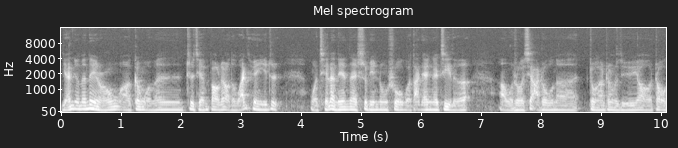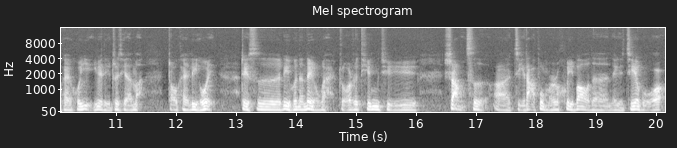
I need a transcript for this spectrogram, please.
研究的内容啊，跟我们之前爆料的完全一致。我前两天在视频中说过，大家应该记得啊，我说下周呢，中央政治局要召开会议，月底之前嘛，召开例会。这次例会的内容啊，主要是听取上次啊几大部门汇报的那个结果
